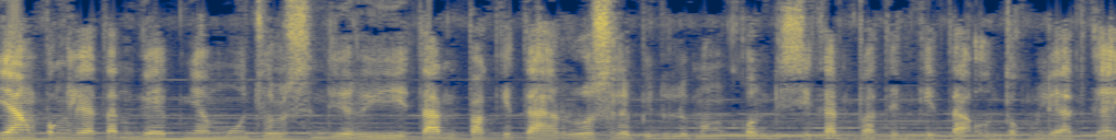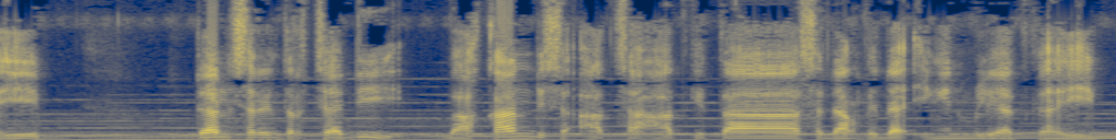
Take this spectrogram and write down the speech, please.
yang penglihatan gaibnya muncul sendiri tanpa kita harus lebih dulu mengkondisikan batin kita untuk melihat gaib. Dan sering terjadi bahkan di saat-saat kita sedang tidak ingin melihat gaib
